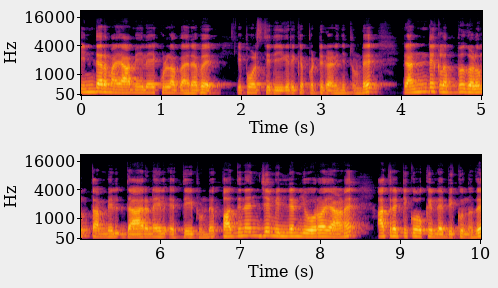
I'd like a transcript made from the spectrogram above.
ഇന്റർ മയാമിയിലേക്കുള്ള വരവ് ഇപ്പോൾ സ്ഥിരീകരിക്കപ്പെട്ട് കഴിഞ്ഞിട്ടുണ്ട്. രണ്ട് ക്ലബ്ബുകളും തമ്മിൽ ധാരണയിൽ എത്തിയിട്ടുണ്ട്. പതിനഞ്ച് മില്യൺ യൂറോയാണ് അത്ലറ്റിക്കോക്ക് ലഭിക്കുന്നത്.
